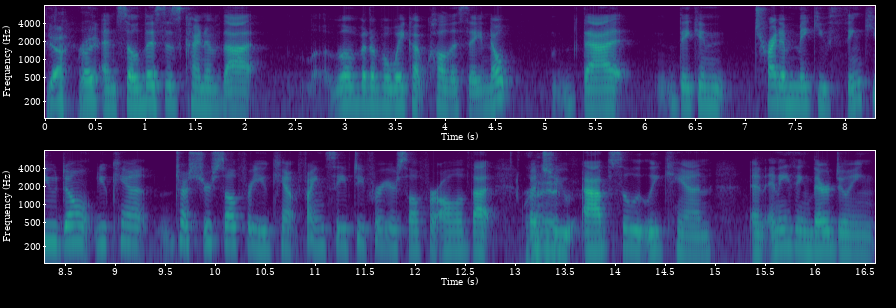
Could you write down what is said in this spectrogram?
Yeah, right. And so this is kind of that little bit of a wake up call to say, nope, that they can try to make you think you don't, you can't trust yourself or you can't find safety for yourself or all of that. But you absolutely can. And anything they're doing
